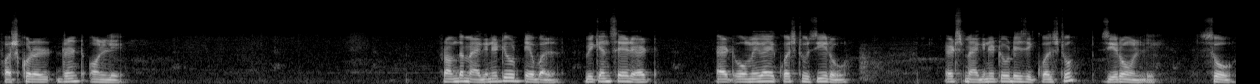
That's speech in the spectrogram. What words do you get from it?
first quadrant only. From the magnitude table we can say that at omega equals to 0 its magnitude is equals to 0 only. So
